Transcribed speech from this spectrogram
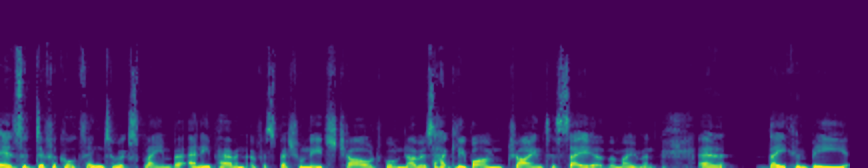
It's a difficult thing to explain, but any parent of a special needs child will know exactly what I'm trying to say at the moment. And uh, they can be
